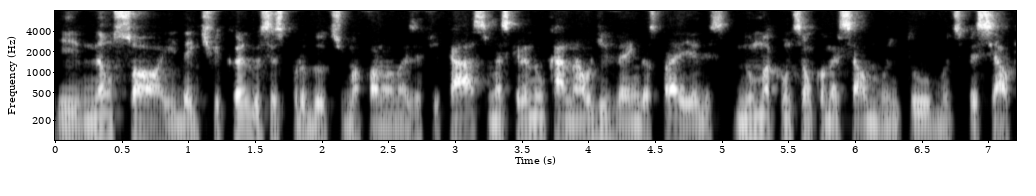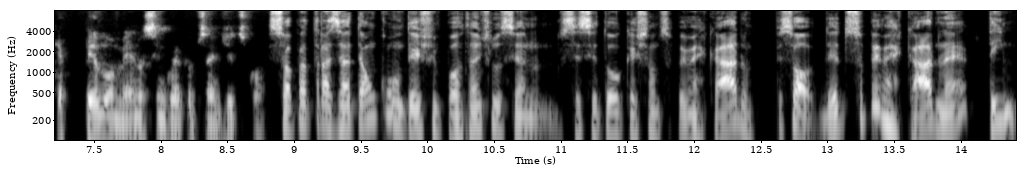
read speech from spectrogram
e não só identificando esses produtos de uma forma mais eficaz, mas criando um canal de vendas para eles numa condição comercial muito muito especial, que é pelo menos 50% de desconto. Só para trazer até um contexto importante, Luciano, você citou a questão do supermercado. Pessoal, dentro do supermercado, né, tem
